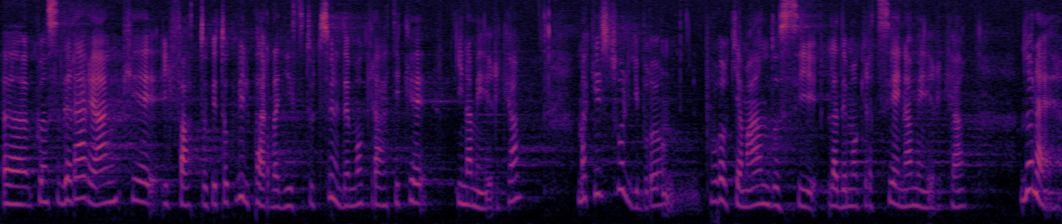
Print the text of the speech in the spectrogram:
eh, considerare anche il fatto che Tocqueville parla di istituzioni democratiche in America ma che il suo libro, pur chiamandosi La democrazia in America, non è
